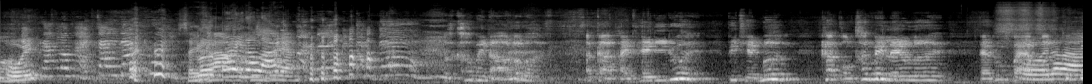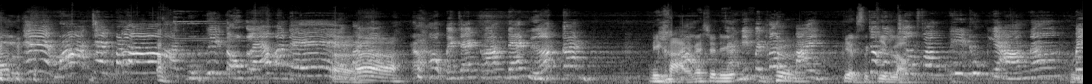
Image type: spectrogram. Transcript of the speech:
บโอ้ยยังพลังลมหายใจได้ด้วยใส่เลยข้าวไม่น่ารักแรงเปิดไปเลยเป็นดักแด้ข้าไม่หนาวแล้วล่ะ อากาศถ่ายเทดีด้วย พี่เทียนเบิ้งข้าของท่านไม่เลวเลย แต่รูปแบบโอ้ยน่ารัก แย่มากใช่ปะล่ะ ถูกพี่ตกแล้วอะเดเออเออ เราเข้าไปใจกลางแดนเหนือกันมีขายไหมชุดนี้ จากนี้เป็นต้นไปเปลี่ยนสกินเหรอ เจ้าเชื่อฟังพี่ทุกอย่างนะ ไม่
